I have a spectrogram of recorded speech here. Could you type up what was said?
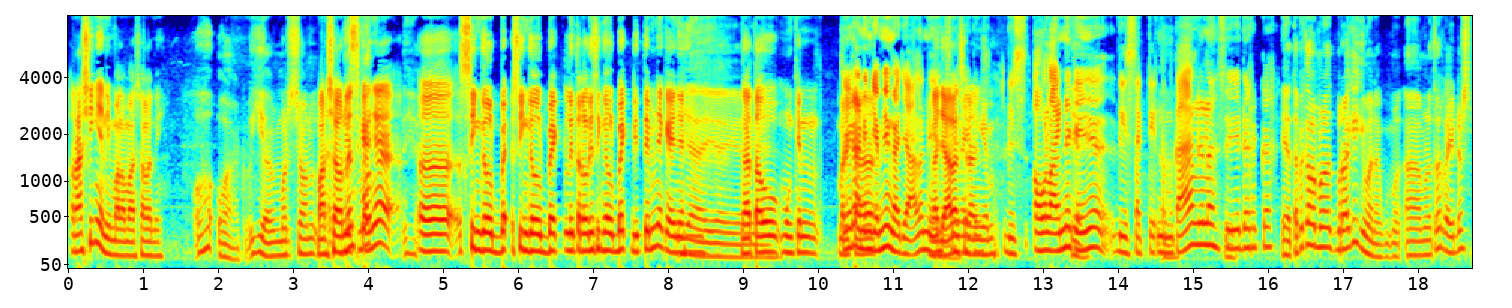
rushingnya nih malah masalah nih. Oh, waduh, iya Marshawn Marshawn Lynch kayaknya eh, single back single back literally single back di timnya kayaknya. Iya, iya, iya. Nggak iya. tahu mungkin Mereka mereka running game-nya nggak jalan ya. Nggak jalan si sih running game. Di O-line-nya kayaknya di sekti 6 kali lah si Derek Carr. Ya, tapi kalau menurut Bro Agi gimana? Uh, menurut lo Raiders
